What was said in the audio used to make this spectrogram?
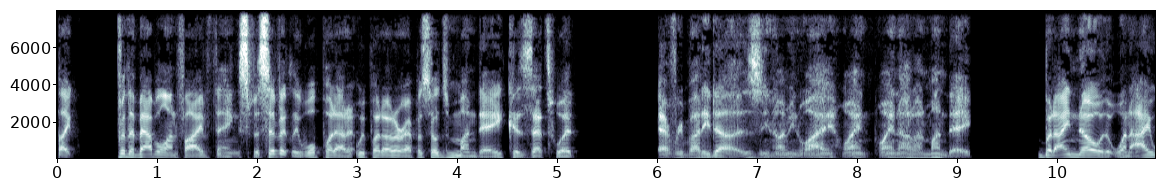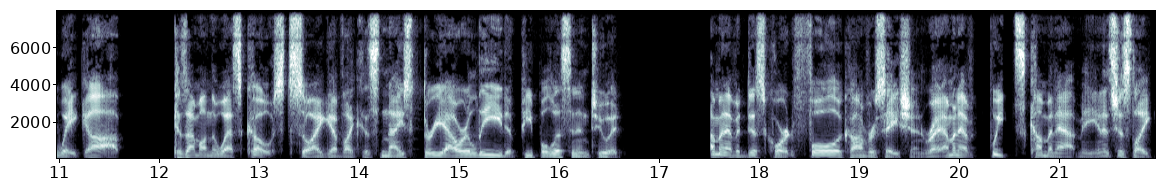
Like for the Babylon 5 thing specifically, we'll put out we put out our episodes Monday because that's what everybody does. You know, I mean, why why why not on Monday? But I know that when I wake up, because I'm on the West Coast, so I have like this nice three hour lead of people listening to it. I'm gonna have a Discord full of conversation, right? I'm gonna have tweets coming at me, and it's just like,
